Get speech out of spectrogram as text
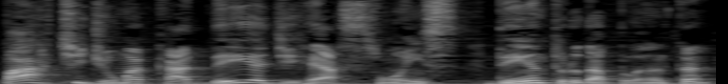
parte de uma cadeia de reações dentro da planta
